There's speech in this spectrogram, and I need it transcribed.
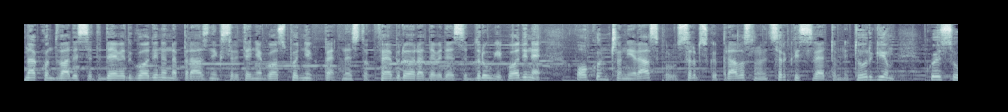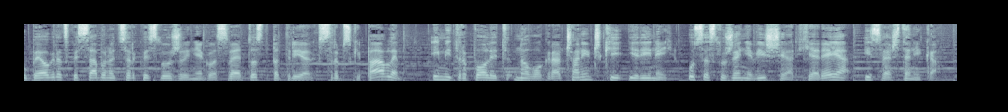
Nakon 29 godina na praznik Sretenja gospodnjeg 15. februara 92. godine okončan je raskol u Srpskoj pravoslavnoj crkvi svetom liturgijom koju su u Beogradskoj sabornoj crkvi služili njegova svetost, patrijarh Srpski Pavle i mitropolit Novogračanički Irinej u sasluženje više arhijereja i sveštenika.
